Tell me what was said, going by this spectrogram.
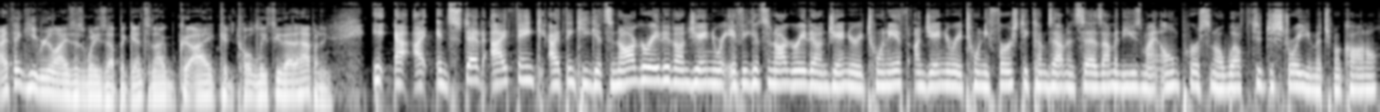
I think he realizes what he's up against, and I, I could totally see that happening. He, I, I, instead, I think I think he gets inaugurated on January. If he gets inaugurated on January twentieth, on January twenty first, he comes out and says, "I'm going to use my own personal wealth to destroy you, Mitch McConnell,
